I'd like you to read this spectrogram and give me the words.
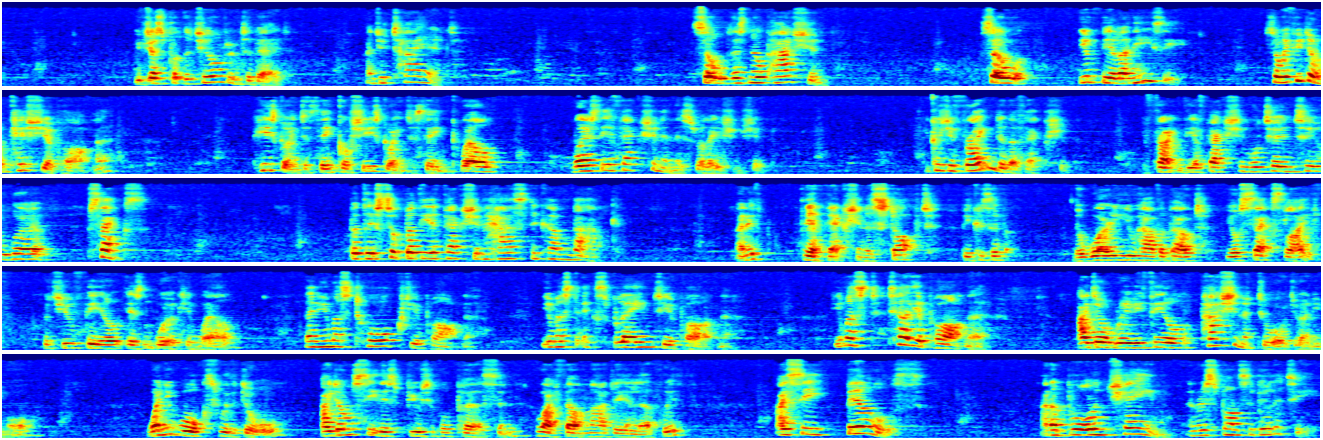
You've just put the children to bed and you're tired. So there's no passion. So you feel uneasy. So if you don't kiss your partner, he's going to think, or she's going to think, well, where's the affection in this relationship? Because you're frightened of affection. You're frightened the affection will turn to uh, sex. But the, but the affection has to come back. And if the affection is stopped because of the worry you have about your sex life, which you feel isn't working well, then you must talk to your partner. You must explain to your partner. You must tell your partner, I don't really feel passionate toward you anymore. When you walk through the door, I don't see this beautiful person who I fell madly in love with. I see bills and a ball and chain and responsibility.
